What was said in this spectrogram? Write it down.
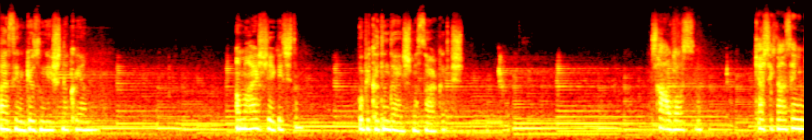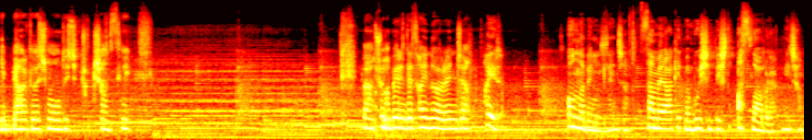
Ben senin gözünün yaşına kıyamam. Ama her şeye geçtim. Bu bir kadın dayanışması arkadaşım. Sağ ol Aslı. Gerçekten senin gibi bir arkadaşım olduğu için çok şanslıyım. Ben şu haberin detayını öğreneceğim. Hayır. Onunla ben ilgileneceğim. Sen merak etme bu işin peşini asla bırakmayacağım.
